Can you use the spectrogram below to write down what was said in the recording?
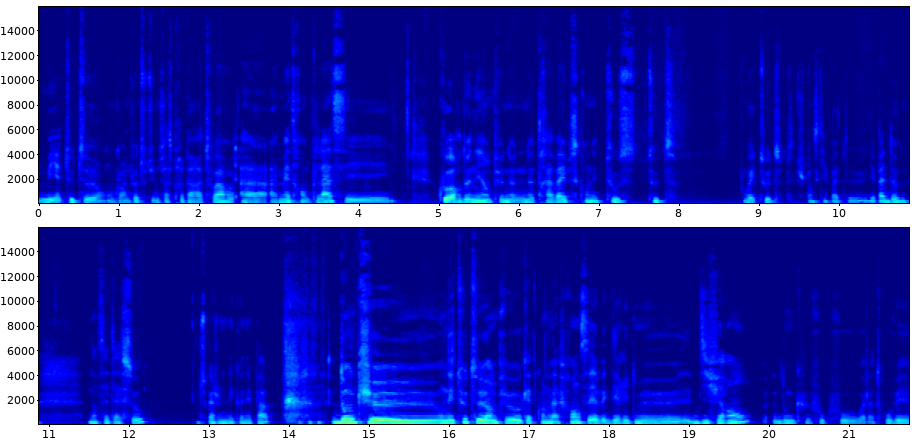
mais il y a toute, encore une fois, toute une phase préparatoire à, mettre en place et coordonner un peu notre, travail, puisqu'on est tous, toutes, ouais, toutes. Je pense qu'il n'y a pas de, a pas d'hommes dans cet assaut. En tout cas, je ne les connais pas. Donc, euh, on est toutes un peu aux quatre coins de la France et avec des rythmes différents. Donc, il faut, faut voilà, trouver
